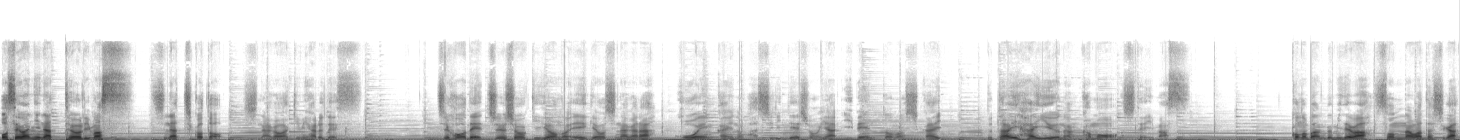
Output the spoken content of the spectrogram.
お世話になっております。しなっちこと品川公春です。地方で中小企業の営業をしながら講演会のファシリテーションやイベントの司会舞台俳優なんかもしています。この番組ではそんな私が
